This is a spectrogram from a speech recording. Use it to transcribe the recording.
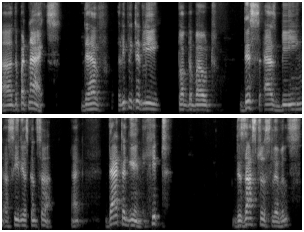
uh, the Patnaiks, they have repeatedly talked about this as being a serious concern. Right? That again hit disastrous levels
